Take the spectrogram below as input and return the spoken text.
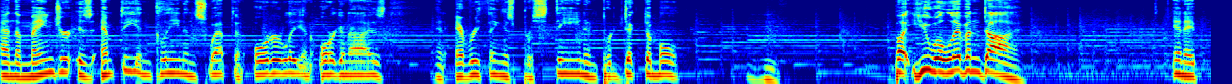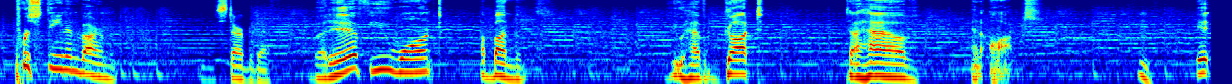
and the manger is empty and clean and swept and orderly and organized and everything is pristine and predictable. Mm-hmm. But you will live and die in a pristine environment. You're starved to death. But if you want abundance, you have got to have an ox. Hmm. It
